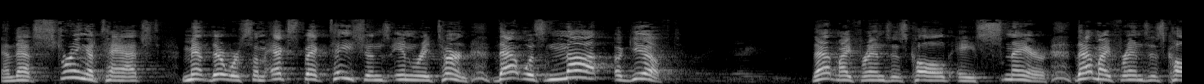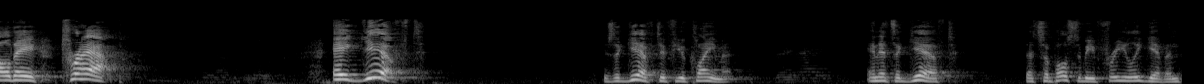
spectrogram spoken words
And that string attached meant there were some expectations in return. That was not a gift. That, my friends, is called a snare. That, my friends, is called a trap. A gift is a gift if you claim it. And it's a gift that's supposed to be freely given.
